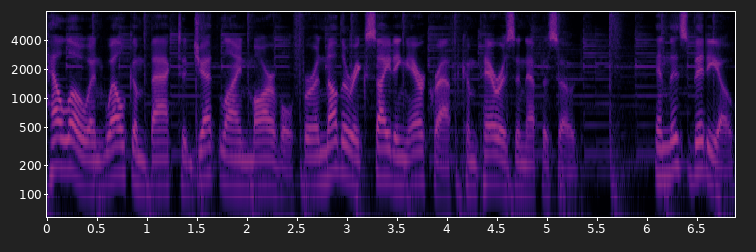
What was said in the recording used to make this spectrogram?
Hello and welcome back to Jetline Marvel for another exciting aircraft comparison episode. In this video,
